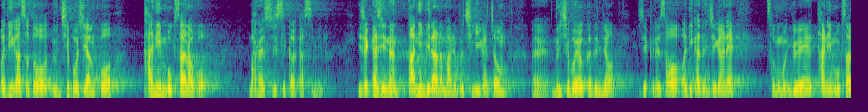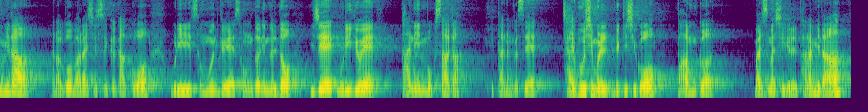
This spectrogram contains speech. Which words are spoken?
어디 가서도 눈치 보지 않고 담임 목사라고 말할 수 있을 것 같습니다. 이제까지는 담임이라는 말을 붙이기가 좀 예, 눈치 보였거든요. 이제 그래서 어디 가든지 간에 성문교회 담임 목사입니다 라고 말할 수 있을 것 같고 우리 성문교회 성도님들도 이제 우리 교회 담임 목사가 있다는 것에 자부심을 느끼시고 마음껏 말씀하시기를 바랍니다.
